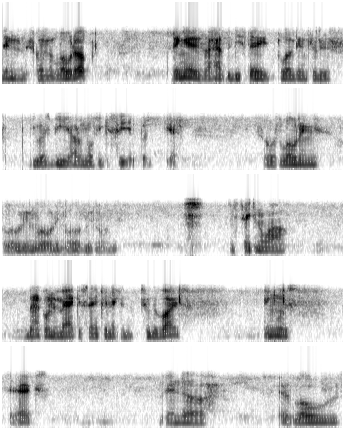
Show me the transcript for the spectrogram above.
then it's going to load up. Thing is, I have to be stayed plugged into this USB. I don't know if you can see it, but yeah. So it's loading, loading, loading, loading, loading. It's taking a while. Back on the Mac, it's saying connected to device. English, hit X. And, uh, it loads.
